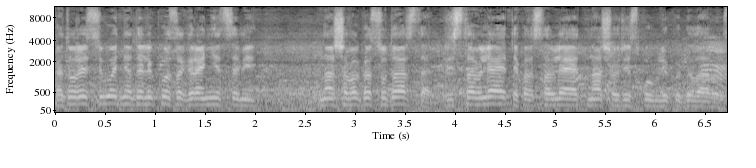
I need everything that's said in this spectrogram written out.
который сегодня далеко за границами нашего государства представляет и прославляет нашу республику Беларусь.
